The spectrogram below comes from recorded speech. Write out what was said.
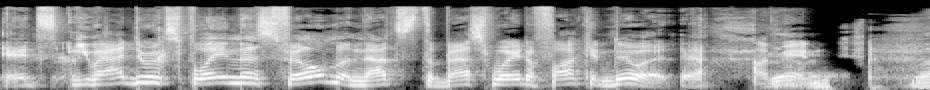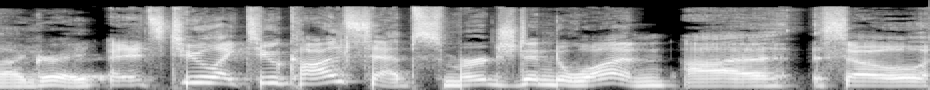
it's you had to explain this film, and that's the best way to fucking do it. I mean, well, I agree. It's two like two concepts merged into one. Uh, so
